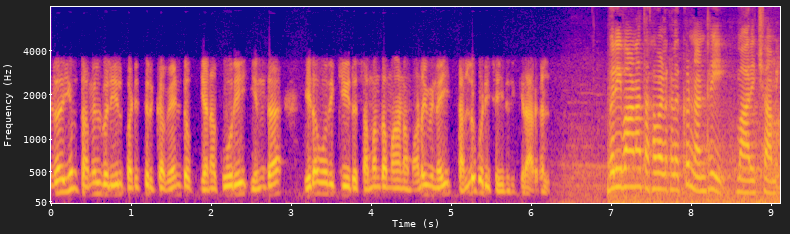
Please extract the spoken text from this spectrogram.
நிலையும் தமிழ் வழியில் படித்திருக்க வேண்டும் என கூறி இந்த இடஒதுக்கீடு சம்பந்தமான மனுவினை தள்ளுபடி செய்திருக்கிறார்கள். விரிவான தகவல்களுக்கு நன்றி மாரிசாமி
